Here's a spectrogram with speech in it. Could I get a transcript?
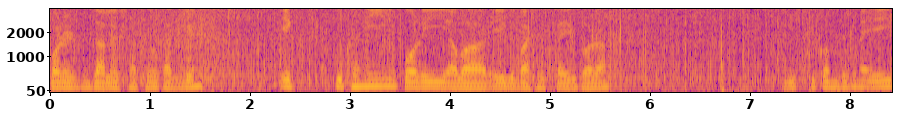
পরের জালের সাথেও থাকবেন। একটুখানি পরেই আবার এই যে বাঁশের স্টাইল করা। বৃষ্টি কমতেছে না, এই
